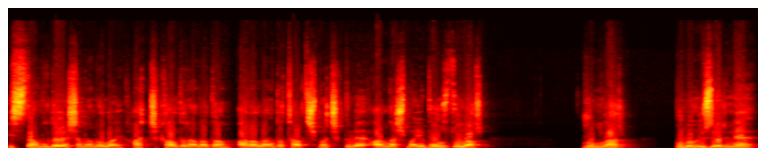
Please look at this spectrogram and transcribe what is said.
İstanbul'da yaşanan olay haccı kaldıran adam aralarında tartışma çıktı ve anlaşmayı bozdular. Rumlar bunun üzerine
